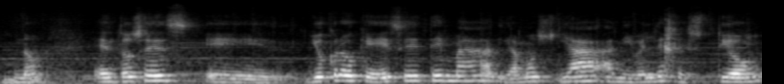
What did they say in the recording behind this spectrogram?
¿no? Entonces, eh, yo creo que ese tema, digamos, ya a nivel de gestión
